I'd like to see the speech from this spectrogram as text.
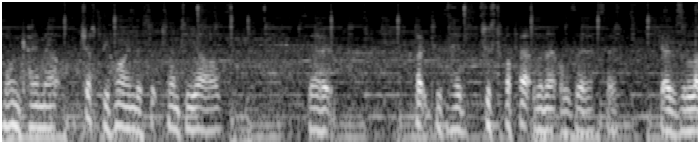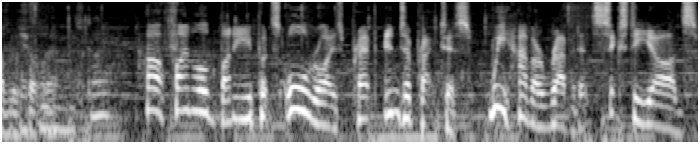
One came out just behind us at 20 yards, so poked his head just up out of the nettles there, so gave us a lovely shot there. Let's. Our final bunny puts all Roy's prep into practice. We have a rabbit at 60 yards.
